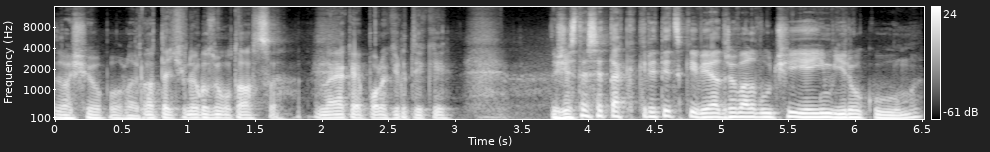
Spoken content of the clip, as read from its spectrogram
z vašeho pohledu. A teď nerozumím otázce. Na jaké pole kritiky? Že jste se tak kriticky vyjadřoval vůči jejím výrokům,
